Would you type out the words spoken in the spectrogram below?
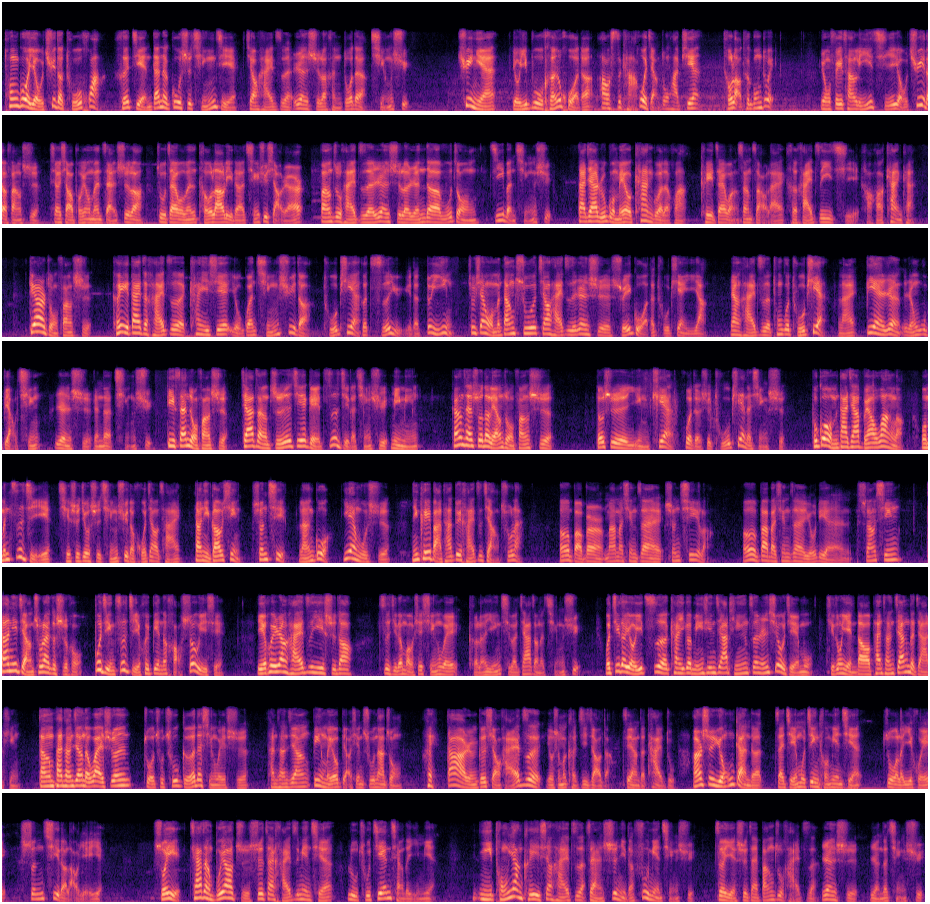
通过有趣的图画和简单的故事情节，教孩子认识了很多的情绪。去年有一部很火的奥斯卡获奖动画片《头脑特工队》。用非常离奇、有趣的方式，向小朋友们展示了住在我们头脑里的情绪小人儿，帮助孩子认识了人的五种基本情绪。大家如果没有看过的话，可以在网上找来和孩子一起好好看看。第二种方式，可以带着孩子看一些有关情绪的图片和词语的对应，就像我们当初教孩子认识水果的图片一样。让孩子通过图片来辨认人物表情，认识人的情绪。第三种方式，家长直接给自己的情绪命名。刚才说的两种方式都是影片或者是图片的形式。不过我们大家不要忘了，我们自己其实就是情绪的活教材。当你高兴、生气、难过、厌恶时，你可以把它对孩子讲出来。哦，宝贝儿，妈妈现在生气了。哦，爸爸现在有点伤心。当你讲出来的时候，不仅自己会变得好受一些，也会让孩子意识到自己的某些行为可能引起了家长的情绪。我记得有一次看一个明星家庭真人秀节目，其中演到潘长江的家庭，当潘长江的外孙做出出格的行为时，潘长江并没有表现出那种“嘿，大人跟小孩子有什么可计较的”这样的态度，而是勇敢的在节目镜头面前。做了一回生气的老爷爷，所以家长不要只是在孩子面前露出坚强的一面，你同样可以向孩子展示你的负面情绪，这也是在帮助孩子认识人的情绪。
